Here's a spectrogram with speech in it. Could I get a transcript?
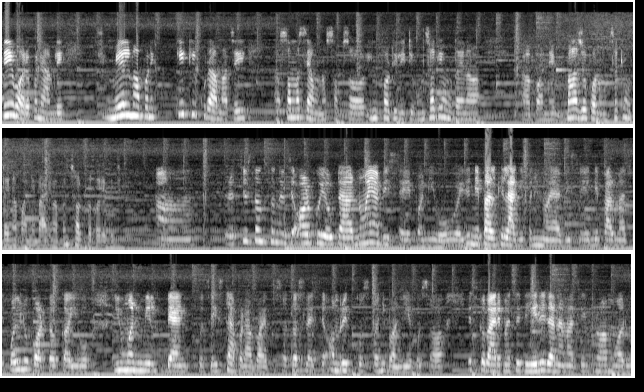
त्यही भएर पनि हामीले मेलमा पनि के के कुरामा चाहिँ समस्या हुनसक्छ इन्फर्टिलिटी हुन्छ कि हुँदैन भन्ने बाँझोपन हुन्छ कि हुँदैन भन्ने बारेमा पनि छलफल गरेको थियो। र त्यो सँगसँगै चाहिँ अर्को एउटा नयाँ विषय पनि हो होइन? नेपालकै लागि पनि नयाँ विषय। नेपालमा चाहिँ पहिलोपटक यो ह्युमन मिल्क ब्याङ्कको चाहिँ स्थापना भएको छ जसलाई चाहिँ अमृत कोष पनि भनिएको छ। यसको बारेमा चाहिँ धेरैजनामा चाहिँ भ्रमहरू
